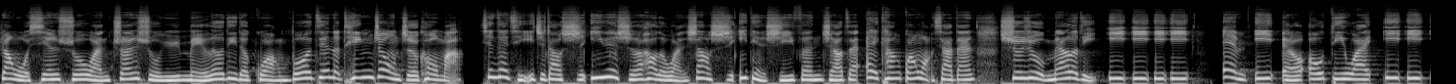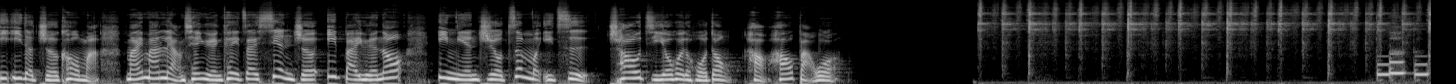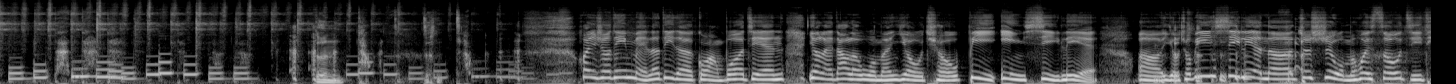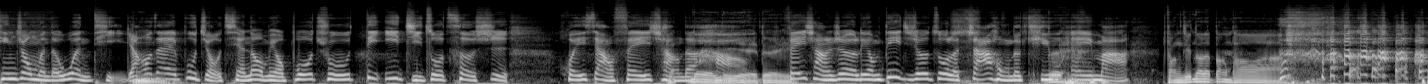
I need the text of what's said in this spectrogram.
让我先说完专属于美乐蒂的广播间的听众折扣码。现在起一直到十一月十二号的晚上十一点十一分，只要在爱康官网下单，输入 Melody 一一一一 M E L O D Y 一一一一的折扣码，买满两千元可以再现折一百元哦！一年只有这么一次超级优惠的活动，好好把握。欢迎收听美乐蒂的广播间，又来到了我们有求必应系列。呃，有求必应系列呢，就是我们会搜集听众们的问题，然后在不久前呢，我们有播出第一集做测试，回响非常的好，对，非常热烈。我们第一集就做了扎红的 Q&A 嘛，房间都在放抛啊。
